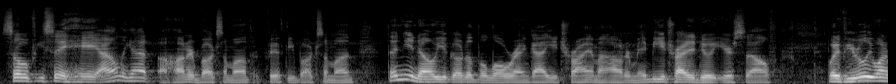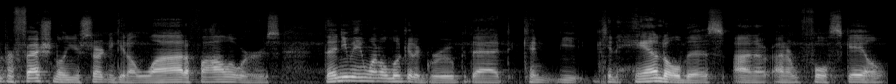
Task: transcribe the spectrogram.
So if you say, hey, I only got 100 bucks a month or 50 bucks a month, then you know you go to the lower end guy, you try him out, or maybe you try to do it yourself. But if you really want a professional and you're starting to get a lot of followers, then you may want to look at a group that can can handle this on a, on a full scale,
